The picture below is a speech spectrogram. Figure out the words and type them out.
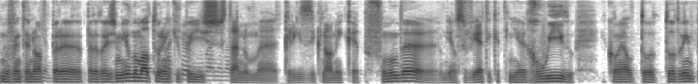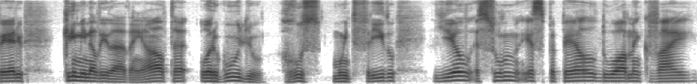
99 para, para 2000, numa altura em que o país está numa crise económica profunda, a União Soviética tinha ruído e com ele todo, todo o império, criminalidade em alta, orgulho russo muito ferido, e ele assume esse papel do homem que vai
